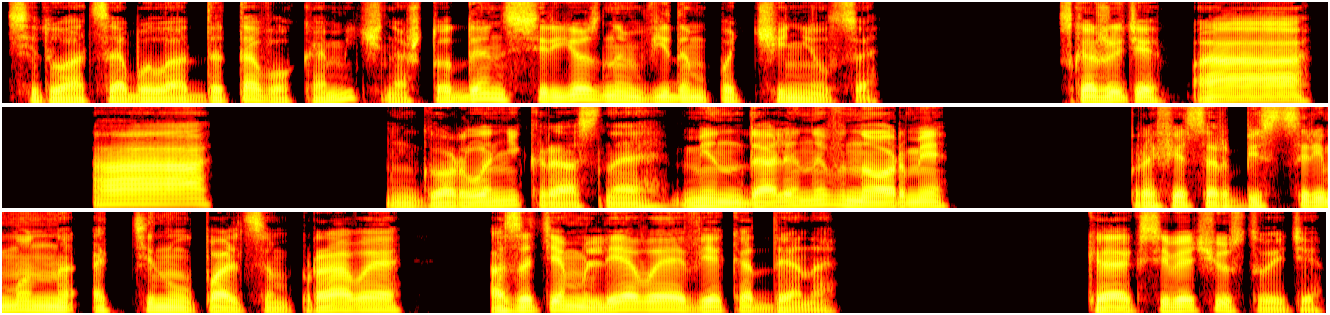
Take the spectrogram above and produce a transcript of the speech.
Ситуация была до того комична, что Дэн с серьезным видом подчинился. Скажите а а Горло не красное, миндалины в норме. Профессор бесцеремонно оттянул пальцем правое, а затем левое веко Дэна. «Как себя чувствуете?»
